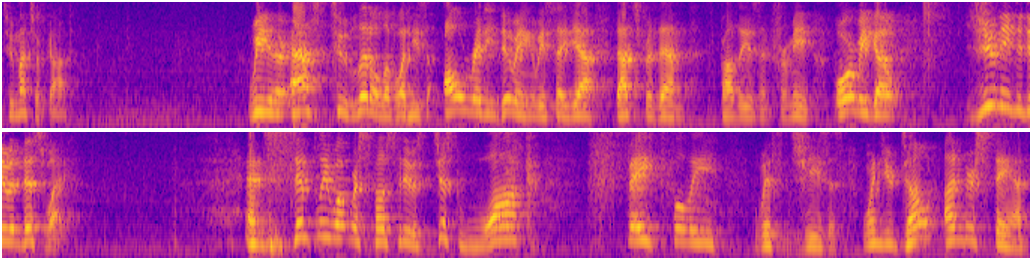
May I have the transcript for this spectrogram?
too much of God? We either ask too little of what He's already doing, and we say, Yeah, that's for them, probably isn't for me. Or we go, You need to do it this way. And simply what we're supposed to do is just walk faithfully with Jesus. When you don't understand,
